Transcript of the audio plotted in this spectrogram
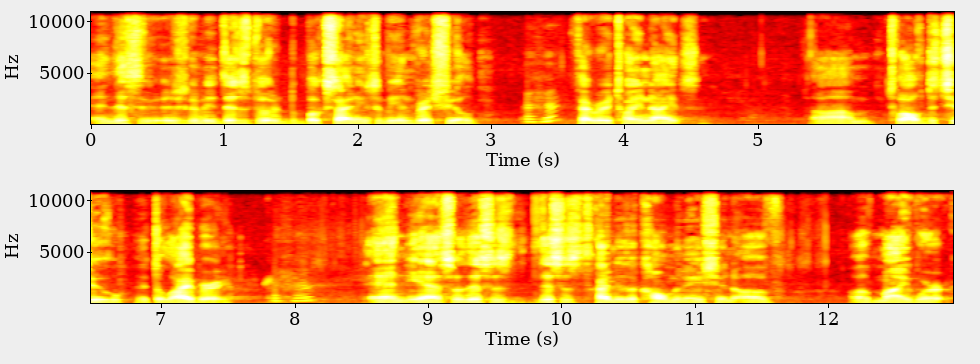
and this is there's gonna be this is for the book signing. It's gonna be in Richfield, February 29th, um, 12 to 2 at the library. And yeah, so this is this is kind of the culmination of of my work.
